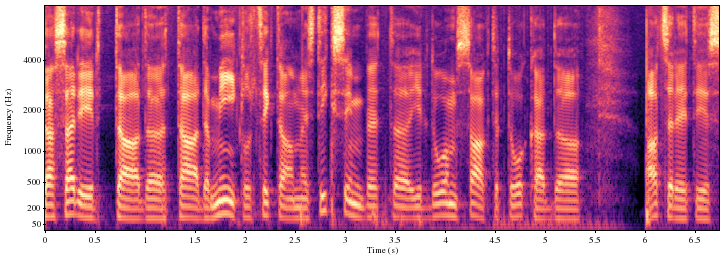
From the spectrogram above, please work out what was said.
tas arī ir tāda, tāda mīkla, cik tālu mēs tiksim, bet uh, ir doma sākt ar to, kad uh, atcerēties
